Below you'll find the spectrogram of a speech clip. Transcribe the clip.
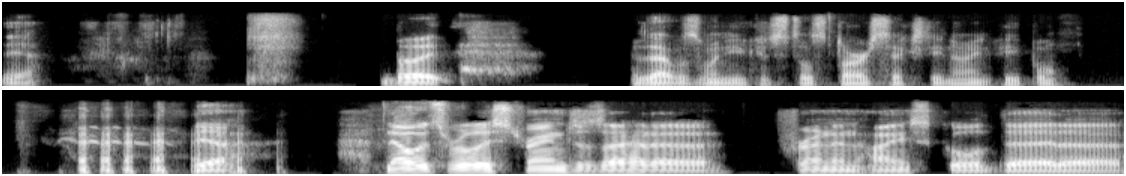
Yeah, but Because that was when you could still star 69 people. yeah no it's really strange is i had a friend in high school that uh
